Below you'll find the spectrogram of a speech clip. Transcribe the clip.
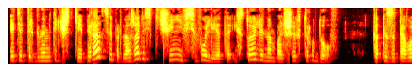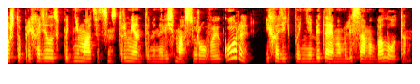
Эти тригонометрические операции продолжались в течение всего лета и стоили нам больших трудов, как из-за того, что приходилось подниматься с инструментами на весьма суровые горы и ходить по необитаемым лесам и болотам,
